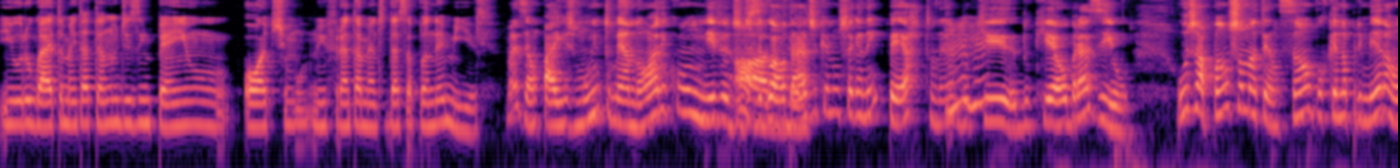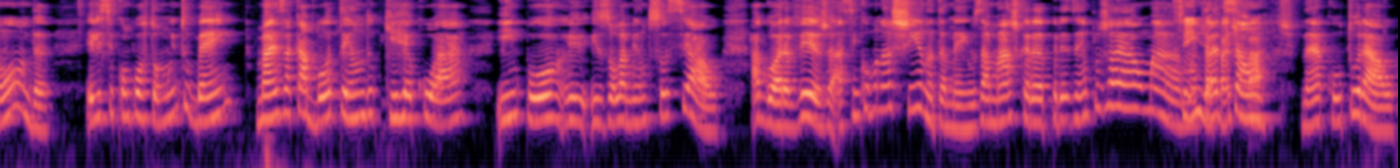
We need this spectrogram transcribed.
E o Uruguai também está tendo um desempenho ótimo no enfrentamento dessa pandemia. Mas é um país muito menor e com um nível de Óbvio. desigualdade que não chega nem perto né, uhum. do, que, do que é o Brasil. O Japão chama atenção porque na primeira onda ele se comportou muito bem, mas acabou tendo que recuar e impor isolamento social. Agora, veja, assim como na China também, usar máscara, por exemplo, já é uma, Sim, uma tradição né, cultural.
